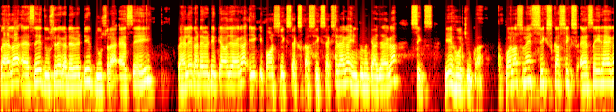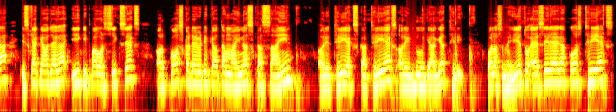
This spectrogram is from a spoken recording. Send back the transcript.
पहला ऐसे ही दूसरे का डेरिवेटिव दूसरा ऐसे ही पहले का डेरिवेटिव क्या हो जाएगा? ए की पावर सिक्स एक्स का सिक्स एक्स रहेगा इंटू में क्या आ जाएगा? सिक्स ये हो चुका। प्लस में सिक्स का सिक्स ऐसे ही रहेगा। इसका क्या हो जाएगा? ई e की पावर सिक्स एक्स और कॉस का डेरिवेटिव क्या होता है? माइनस का साइन और ये थ्री एक्स का थ्री एक्स और इंटू में क्या आ गया? थ्री प्लस में। ये तो ऐसे ही रहेगा कॉस थ्री एक्स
